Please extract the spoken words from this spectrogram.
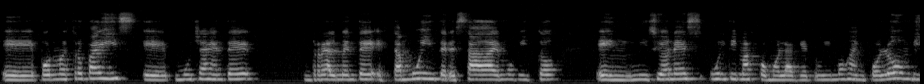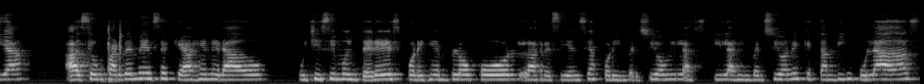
eh, por nuestro país. Eh, mucha gente realmente está muy interesada. Hemos visto en misiones últimas como la que tuvimos en Colombia, hace un par de meses que ha generado muchísimo interés, por ejemplo, por las residencias por inversión y las, y las inversiones que están vinculadas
